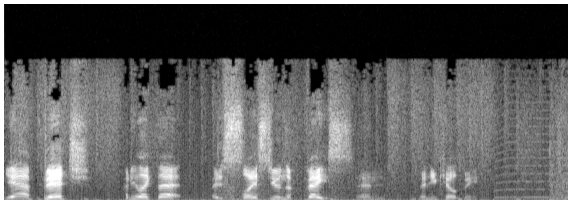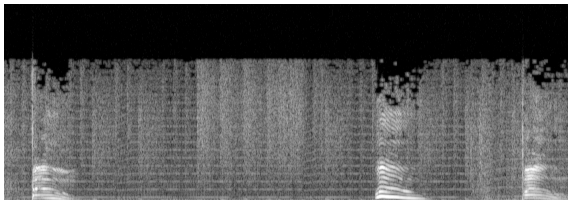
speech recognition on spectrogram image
Yeah, bitch! How do you like that? I just sliced you in the face, and then you killed me. Boom! Woo! Boom!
